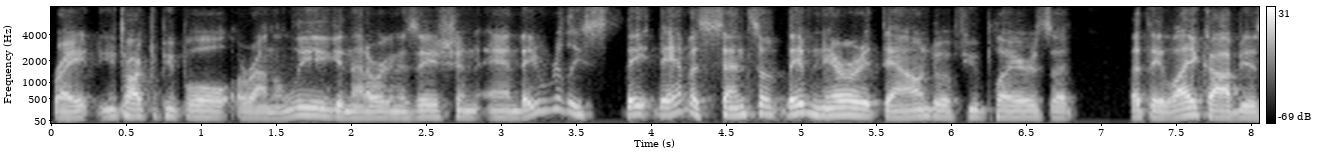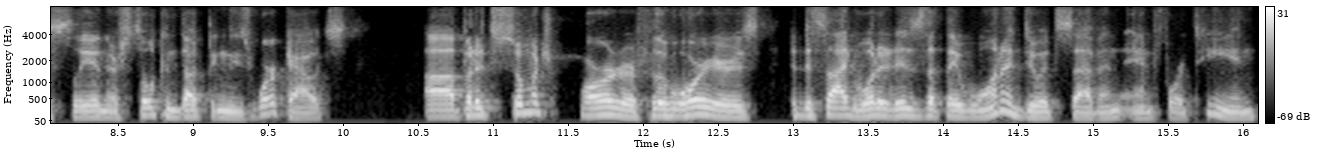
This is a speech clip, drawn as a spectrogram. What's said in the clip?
right? You talk to people around the league in that organization, and they really they they have a sense of they've narrowed it down to a few players that that they like, obviously, and they're still conducting these workouts. Uh, but it's so much harder for the Warriors to decide what it is that they want to do at seven and 14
